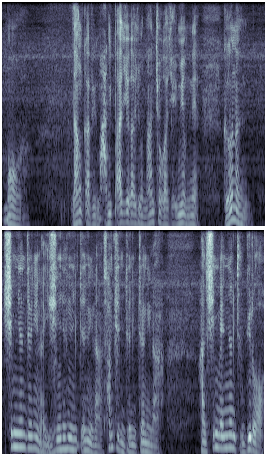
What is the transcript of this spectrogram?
뭐 난값이 많이 빠져가지고 난초가 재미없네. 그거는 10년 전이나 20년 전이나 30년 전이나 한 십 몇 년 주기로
